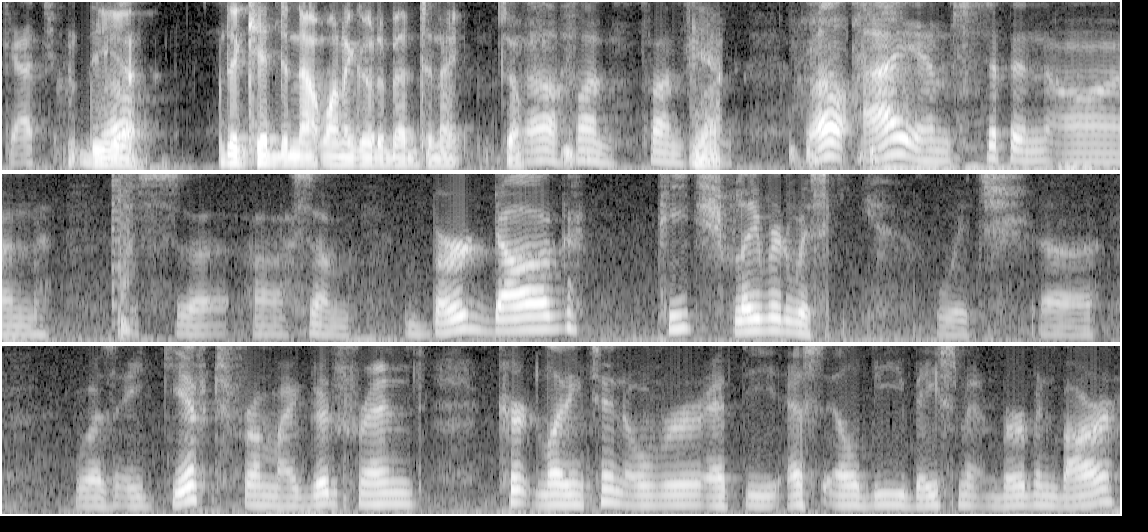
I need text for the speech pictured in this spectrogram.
gotcha. The Well- uh, the kid did not want to go to bed tonight. So Oh, fun, fun, fun. Yeah. Well, I am sipping on uh, some Bird Dog peach flavored whiskey, which uh, was a gift from my good friend Kurt Ludington over at the SLB Basement Bourbon Bar.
